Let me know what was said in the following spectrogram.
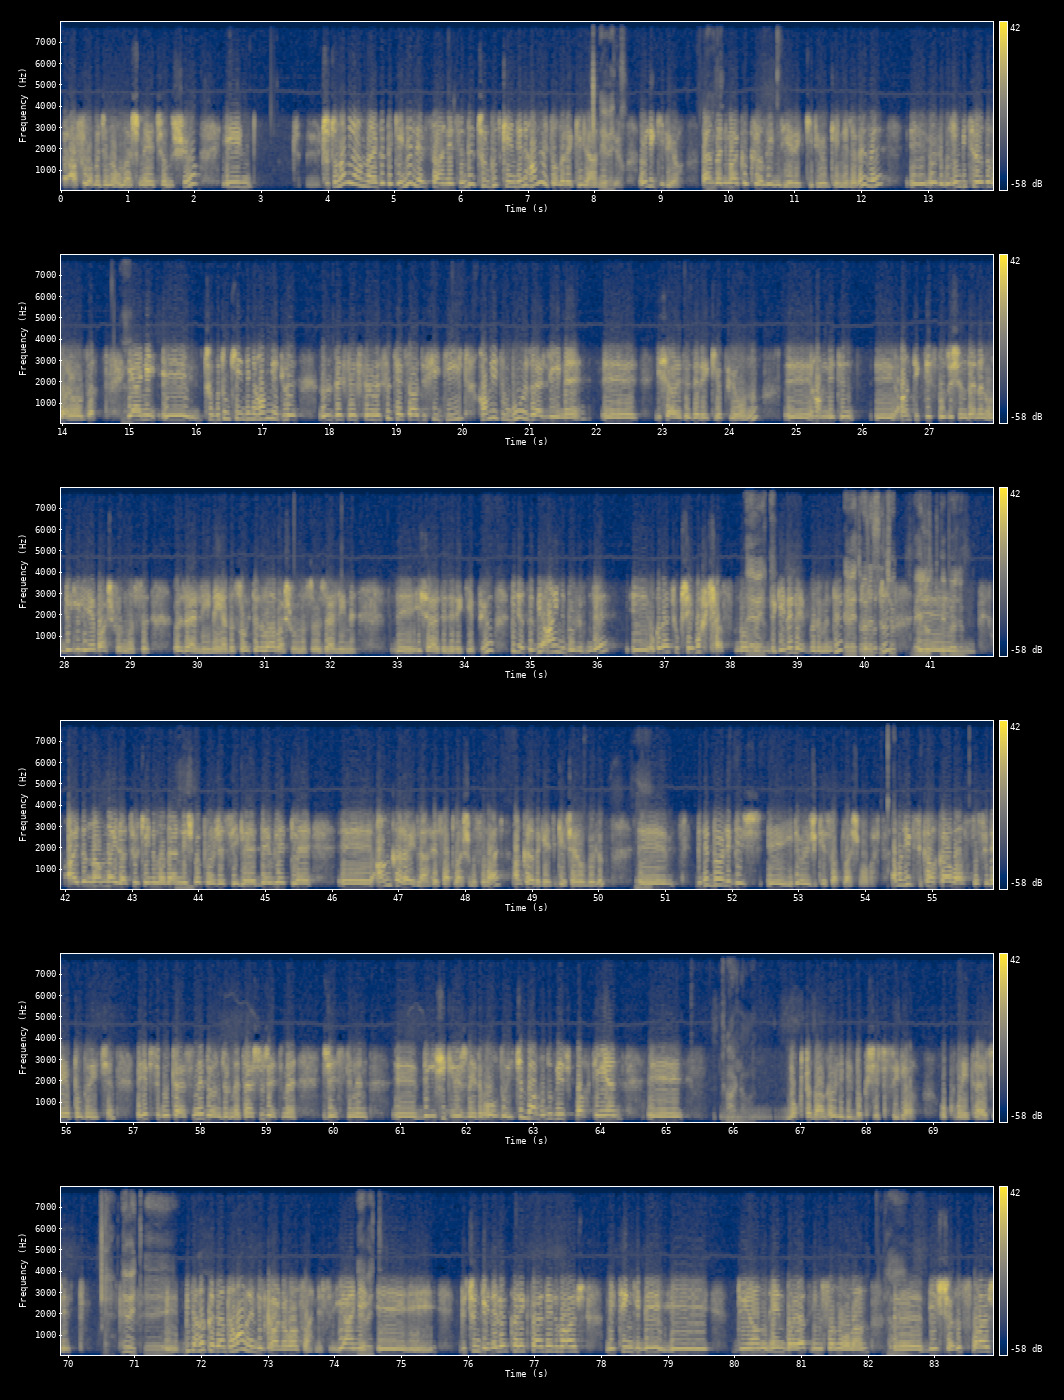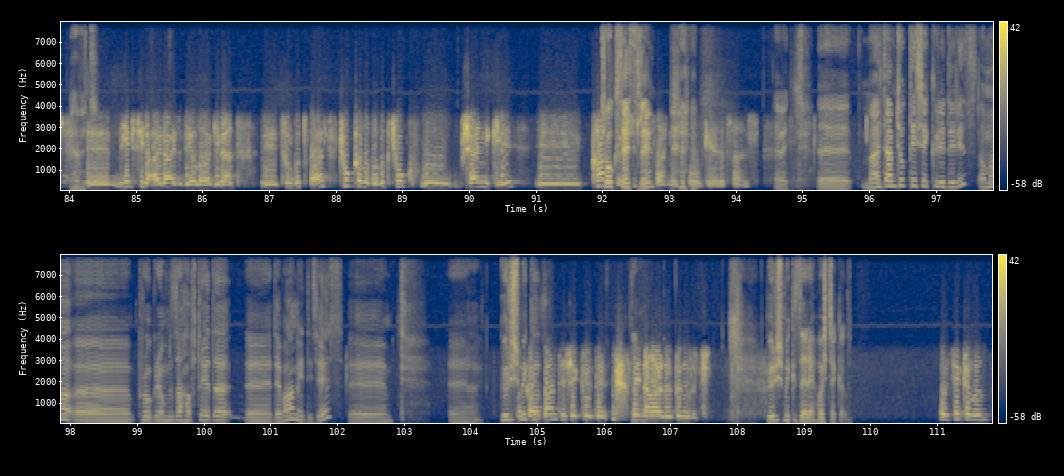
asıl amacına ulaşmaya çalışıyor. E, tutunamayanlarda da genel ev sahnesinde Turgut kendini Hamlet olarak ilan evet. ediyor. Öyle giriyor. Ben evet. Danimarka kralıyım diyerek giriyor genel eve ve e, öyle uzun bir tiradı var orada. Evet. Yani e, Turgut'un kendini Hamlet'le özdeşleştirmesi tesadüfi değil. Hamlet'in bu özelliğine e, işaret ederek yapıyor onu. E, Hamlet'in e, antik disposition denen o deliliğe başvurması özelliğine ya da soytarılığa başvurması özelliğine e, işaret ederek yapıyor. Bir de tabii aynı bölümde e, o kadar çok şey var ki aslında o evet. bölümde. Genel ev bölümünde. Evet orası çok velut e, bir bölüm. Aydınlanmayla, Türkiye'nin modernleşme Hı. projesiyle, devletle, e, Ankara'yla hesaplaşması var. Ankara'da geç, geçer o bölüm. E, bir de böyle bir e, ideolojik hesaplaşma var. Ama hepsi kahkaha vasıtasıyla yapıldığı için ve hepsi bu tersine döndürme, ters yüz etme jestinin e, değişik yüzleri olduğu için ben bunu bir Bahtiyen e, Karnaval. noktadan öyle bir bakış açısıyla okumayı tercih ettim. Evet. E... Ee, bir de hakikaten tamamen bir karnaval sahnesi. Yani Evet. e, bütün genel ev karakterleri var. Metin gibi e, dünyanın en bayat insanı olan Ya. e, bir şahıs var. Evet. E, hepsiyle ayrı ayrı diyaloğa giren e, Turgut var. Çok kalabalık, çok e, şenlikli, e, Çok sesli. sahne. o genel sahnesi. Evet. Ee, Meltem çok teşekkür ederiz ama e, programımıza haftaya da e, devam edeceğiz. E, e, görüşmek Fakat ben teşekkür ederim Tamam. beni ağırladığınız için. görüşmek üzere. Hoşçakalın. Hoşçakalın.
